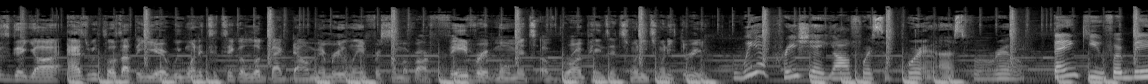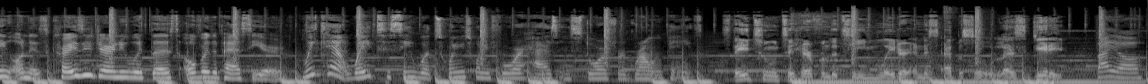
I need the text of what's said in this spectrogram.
What's good, y'all? As we close out the year, we wanted to take a look back down memory lane for some of our favorite moments of Growing Painz in 2023. We appreciate y'all for supporting us for real. Thank you for being on this crazy journey with us over the past year. We can't wait to see what 2024 has in store for Growing Painz. Stay tuned to hear from the team later in this episode. Let's get it. Bye, y'all.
